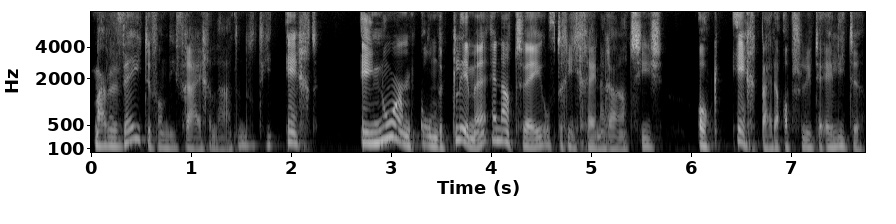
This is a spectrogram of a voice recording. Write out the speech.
Maar we weten van die vrijgelaten dat die echt enorm konden klimmen en na twee of drie generaties ook echt bij de absolute elite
